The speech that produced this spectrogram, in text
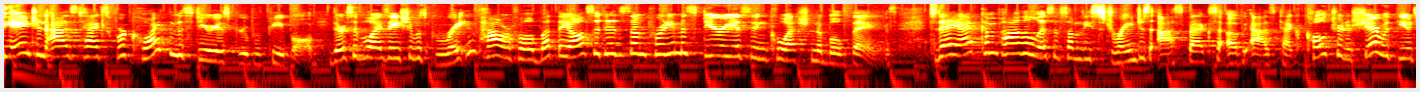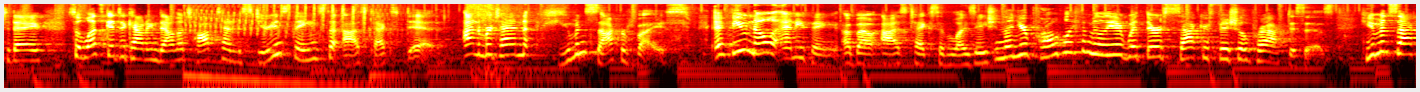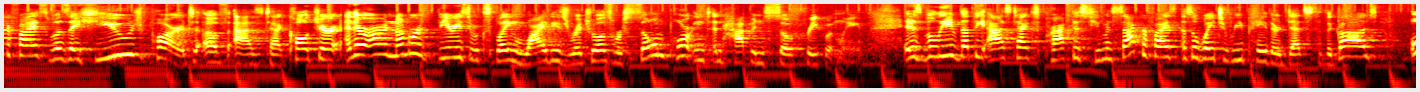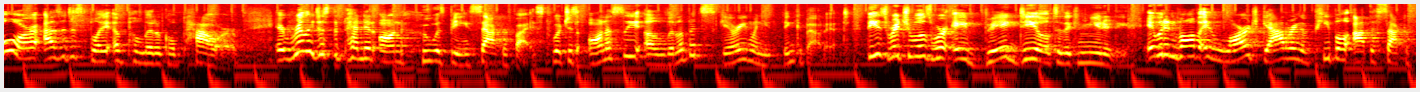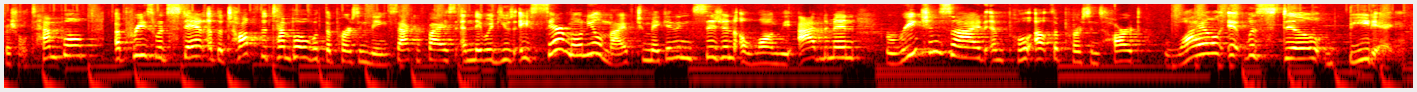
The ancient Aztecs were quite the mysterious group of people. Their civilization was great and powerful, but they also did some pretty mysterious and questionable things. Today I've compiled a list of some of the strangest aspects of Aztec culture to share with you today, so let's get to counting down the top 10 mysterious things the Aztecs did. At number 10, human sacrifice. If you know anything about Aztec civilization, then you're probably familiar with their sacrificial practices. Human sacrifice was a huge part of Aztec culture, and there are a number of theories to explain why these rituals were so important and happened so frequently. It is believed that the Aztecs practiced human sacrifice as a way to repay their debts to the gods or as a display of political power. It really just depended on who was being sacrificed, which is honestly a little bit scary when you think about it. These rituals were a big deal to the community. It would involve a large gathering of people at the sacrificial temple. A priest would stand at the top of the temple with the person being sacrificed and they would use a ceremonial knife to make an incision along the abdomen, reach inside and pull out the person's heart while it was still beating.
